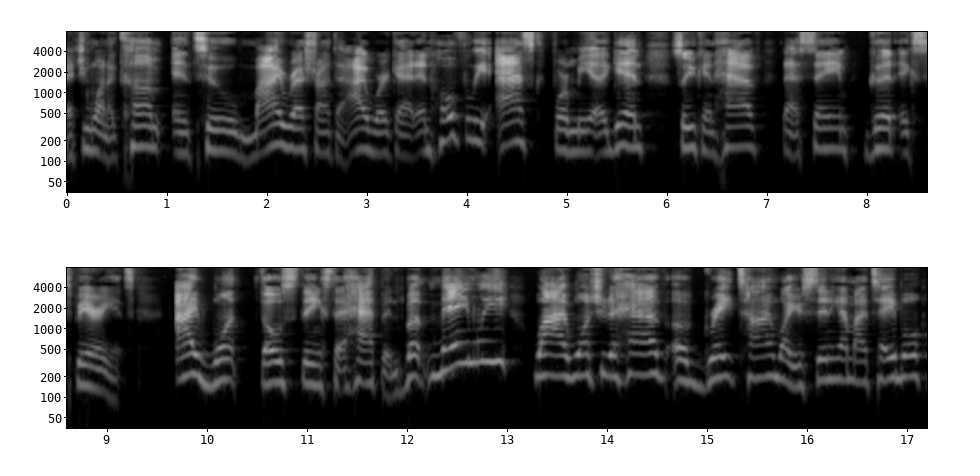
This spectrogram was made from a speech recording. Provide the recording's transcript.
that you want to come into my restaurant that I work at and hopefully ask for me again so you can have that same good experience. I want those things to happen, but mainly why I want you to have a great time while you're sitting at my table.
